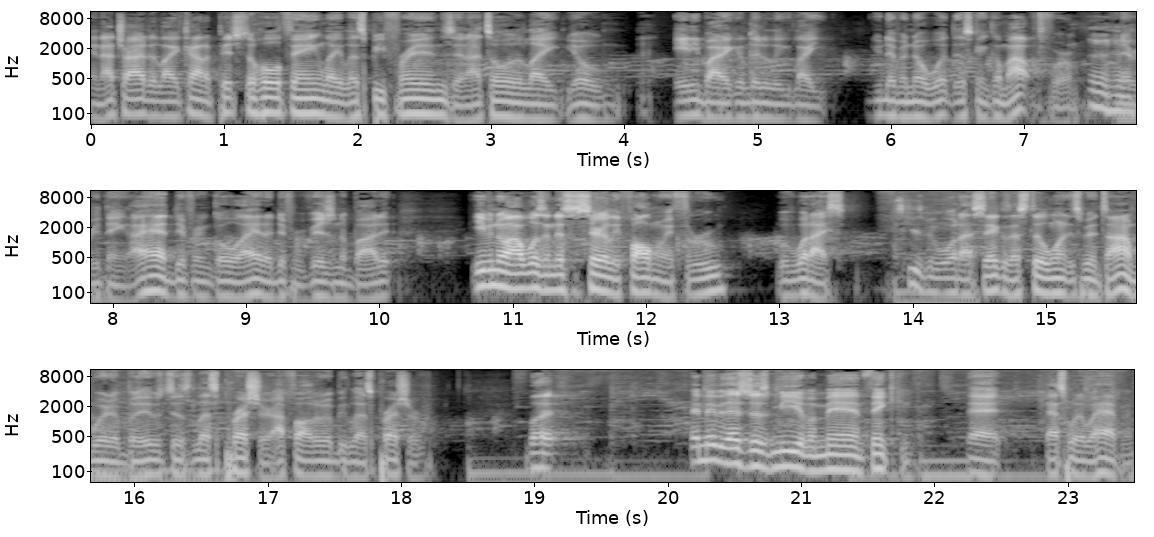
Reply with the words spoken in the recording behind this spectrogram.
and I tried to like kind of pitch the whole thing, like let's be friends. And I told her like, yo, anybody can literally like, you never know what this can come out from and everything. I had a different goal. I had a different vision about it, even though I wasn't necessarily following through with what I, excuse me, what I said because I still wanted to spend time with it, but it was just less pressure. I thought it would be less pressure, but and maybe that's just me of a man thinking that that's what it would happen.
